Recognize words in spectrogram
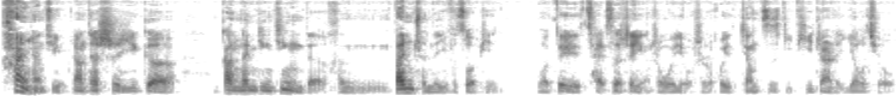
看上去让它是一个干干净净的、很单纯的一幅作品。我对彩色摄影时，我有时候会向自己提这样的要求。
